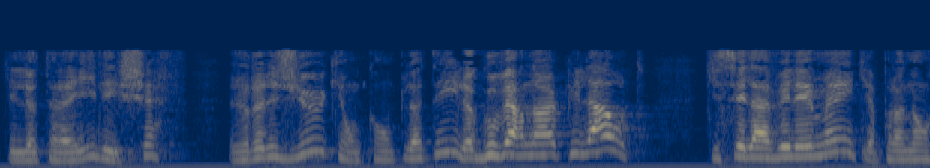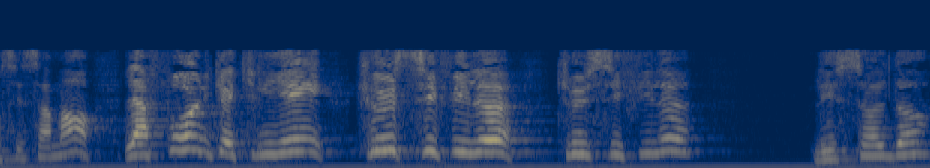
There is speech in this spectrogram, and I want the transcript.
qui l'a trahi, les chefs religieux qui ont comploté, le gouverneur Pilate qui s'est lavé les mains, qui a prononcé sa mort, la foule qui a crié Crucifie-le, crucifie-le, les soldats?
